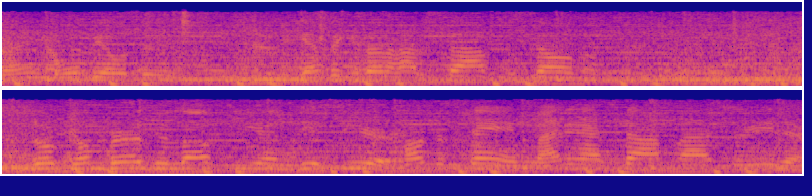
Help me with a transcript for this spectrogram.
right? I won't be able to, I guess because I don't have staff to sell them. So compared to last year and this year, About the same. I didn't have staff last year either.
